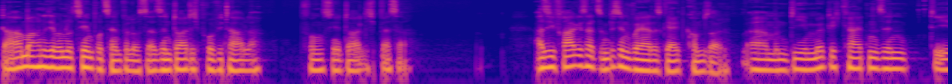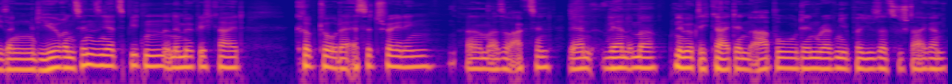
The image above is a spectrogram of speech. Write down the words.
Da machen sie aber nur 10% Verlust, also sind deutlich profitabler. Funktioniert deutlich besser. Also die Frage ist halt so ein bisschen, woher das Geld kommen soll. Ähm, und die Möglichkeiten sind, die sagen, die höheren Zinsen jetzt bieten eine Möglichkeit, Krypto oder Asset Trading, ähm, also Aktien, wären, wären immer eine Möglichkeit, den APU, den Revenue per User zu steigern.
